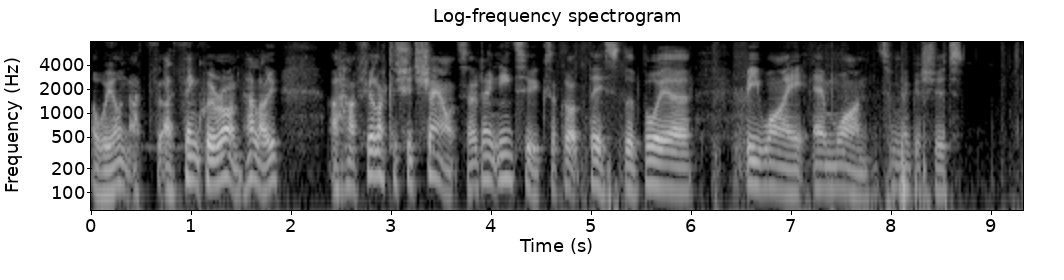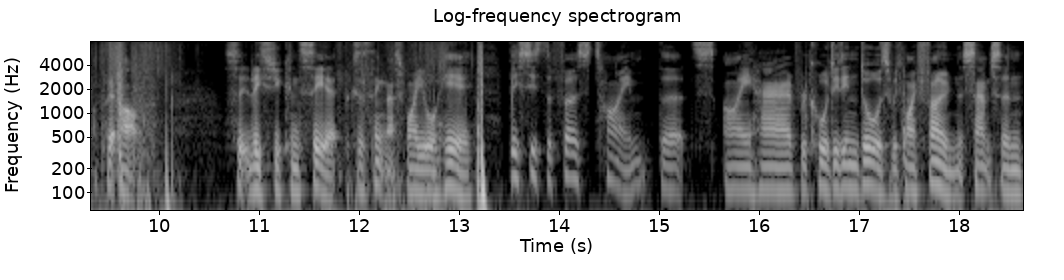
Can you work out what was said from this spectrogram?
Are we on? I, th I think we're on. Hello. Uh, I feel like I should shout, so I don't need to because I've got this, the Boya BY-M1. So maybe I should put it up so at least you can see it because I think that's why you're here. This is the first time that I have recorded indoors with my phone, the Samsung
